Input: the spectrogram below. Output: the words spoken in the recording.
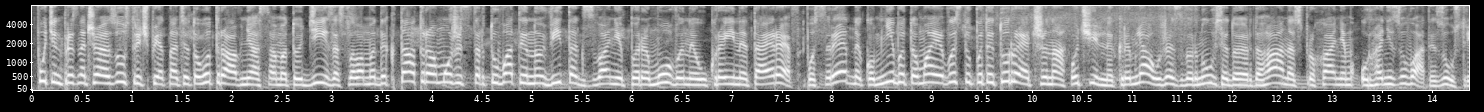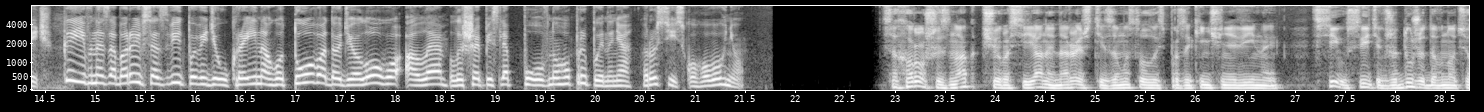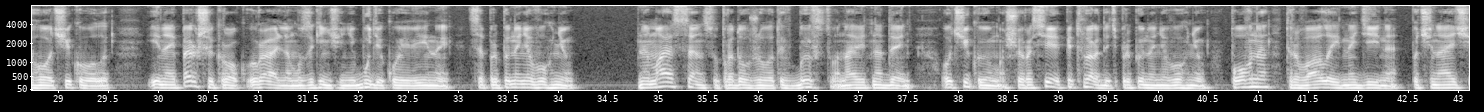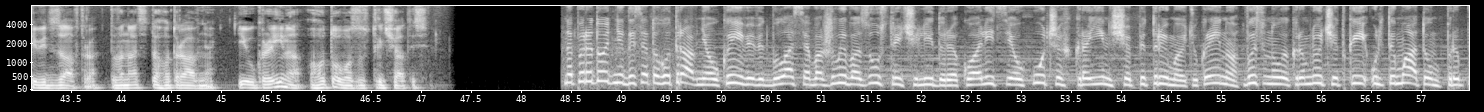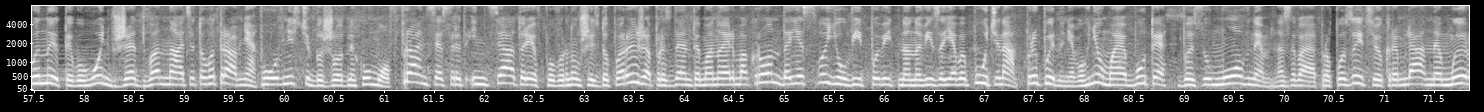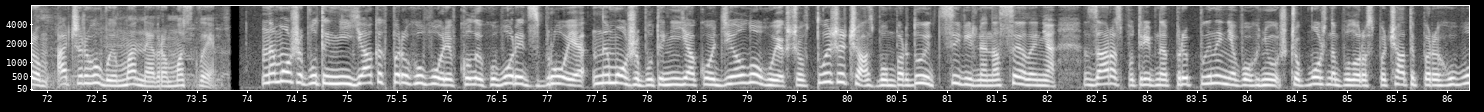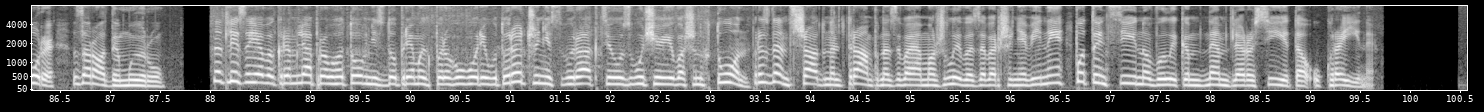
Путін призначає зустріч 15 травня. Саме тоді, за словами диктатора, можуть стартувати нові так звані перемовини України та РФ. Посередником, нібито має виступити Туреччина. Очільник Кремля уже звернувся до Ердогана з проханням організувати зустріч. Київ не забарився з відповіді. Україна готова до діалогу, але лише після повного припинення російського вогню. Це хороший знак, що росіяни нарешті замислились про закінчення війни. Всі у світі вже дуже давно цього очікували. І найперший крок у реальному закінченні будь-якої війни це припинення вогню. Немає сенсу продовжувати вбивства навіть на день. Очікуємо, що Росія підтвердить припинення вогню повне, тривале і надійне, починаючи від завтра, 12 травня, і Україна готова зустрічатись. Напередодні 10 травня у Києві відбулася важлива зустріч. Лідери коаліції охочих країн, що підтримують Україну, висунули Кремлю чіткий ультиматум припинити вогонь вже 12 травня, повністю без жодних умов. Франція серед ініціаторів, повернувшись до Парижа, президент Еммануель Макрон дає свою відповідь на нові заяви Путіна. Припинення вогню має бути безумовним. Називає пропозицію Кремля не миром, а черговим маневром Москви. Не може бути ніяких переговорів, коли говорить зброя. Не може бути ніякого діалогу, якщо в той же час бомбардують цивільне населення. Зараз потрібне припинення вогню, щоб можна було розпочати переговори заради миру. На тлі заяви Кремля про готовність до прямих переговорів у Туреччині свою реакцію озвучує і Вашингтон. Президент США Дональд Трамп називає можливе завершення війни потенційно великим днем для Росії та України.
